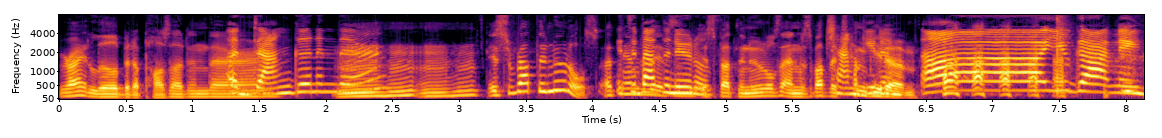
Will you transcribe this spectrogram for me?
Right, a little bit of posad in there. A dangun in there. Mm-hmm, mm-hmm. It's about the noodles. The it's about the, the, noodles. It's about the noodles and it's about the chamgirim. Ah, oh, you got me.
